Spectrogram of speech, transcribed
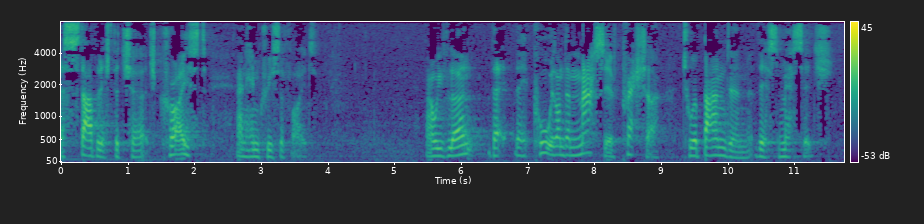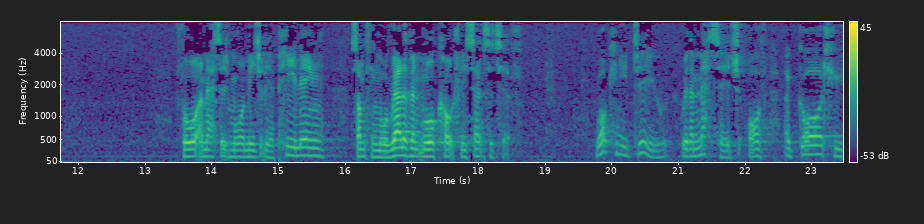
established the church Christ and Him crucified. Now we've learned that, that Paul was under massive pressure to abandon this message for a message more immediately appealing, something more relevant, more culturally sensitive. What can you do with a message of a God who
